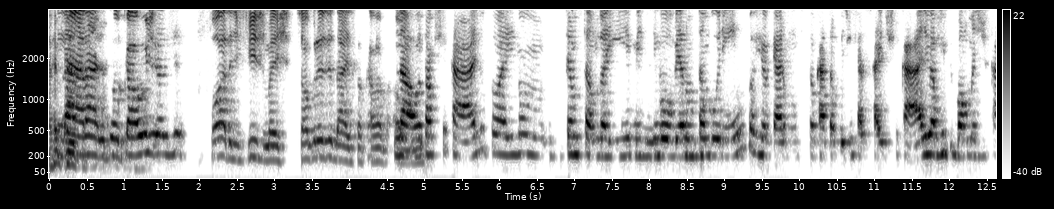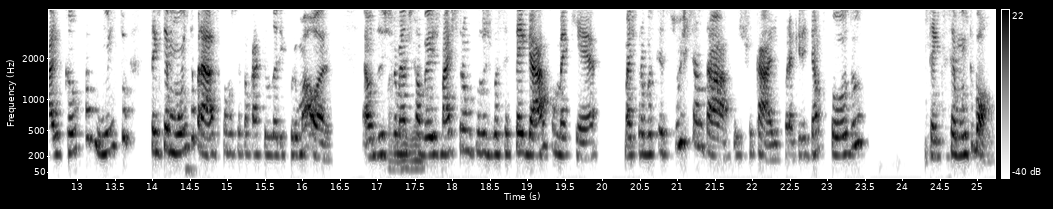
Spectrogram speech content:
É Caralho, tocar os foda, difícil, mas só curiosidade, tocava. Não, eu toco chocalho, tô aí num, tentando aí me desenvolver num tamborim, porque eu quero muito tocar tamborim, quero sair do chocalho, é muito bom, mas chocalho cansa muito, você tem que ter muito braço para você tocar aquilo dali por uma hora. É um dos instrumentos talvez mais tranquilos de você pegar como é que é, mas para você sustentar o chocalho por aquele tempo todo, tem que ser muito bom.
